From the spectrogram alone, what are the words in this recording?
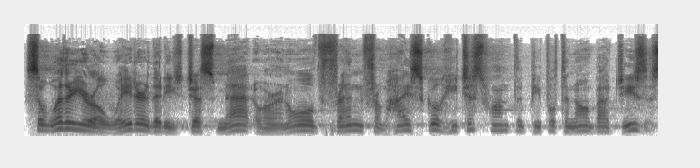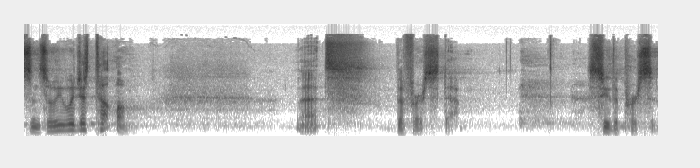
So, whether you're a waiter that he's just met or an old friend from high school, he just wanted people to know about Jesus. And so he would just tell them. That's the first step. See the person.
